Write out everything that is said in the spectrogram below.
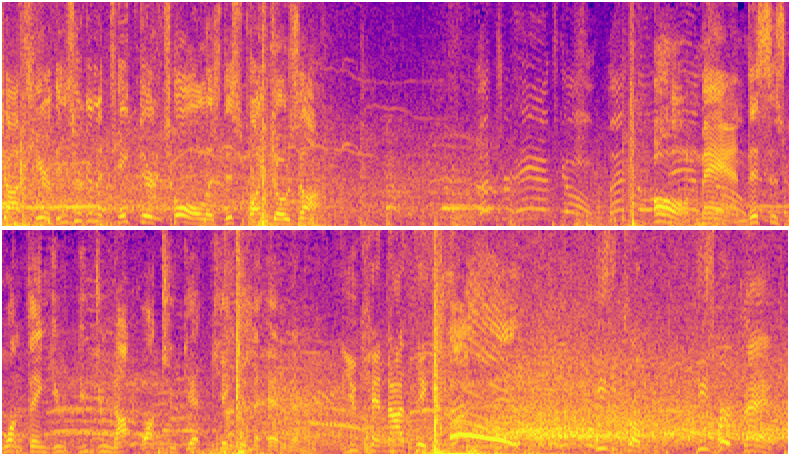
shots here. These are going to take their toll as this fight goes on. Let your hands go. Let go. Oh, man, this is one thing you, you do not want to get kicked in the head at MMA. You cannot take... Oh! He's in trouble. He's hurt bad.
